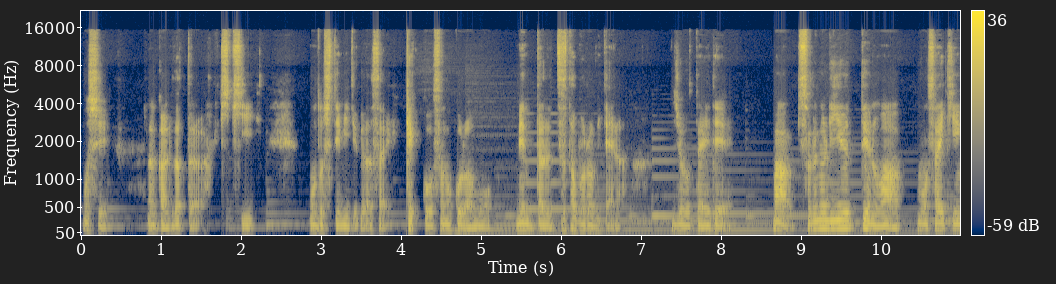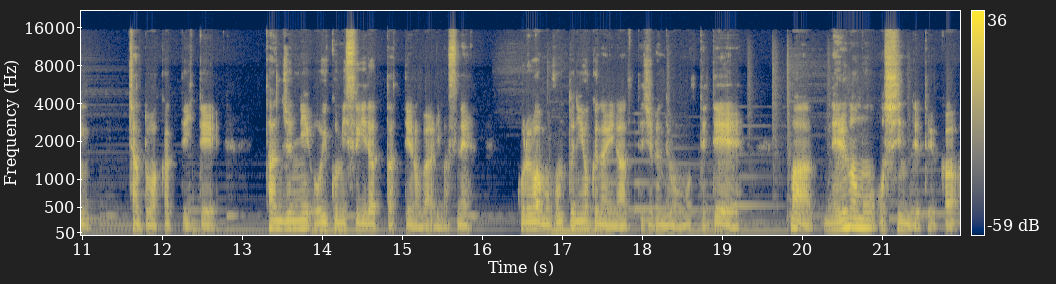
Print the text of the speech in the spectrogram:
もし、なんかあれだったら聞き戻してみてください。結構その頃はもうメンタルズタボロみたいな状態で、まあ、それの理由っていうのは、もう最近ちゃんと分かっていて、単純に追い込みすぎだったっていうのがありますね。これはもう本当に良くないなって自分でも思ってて、まあ、寝る間も惜しんでというか、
